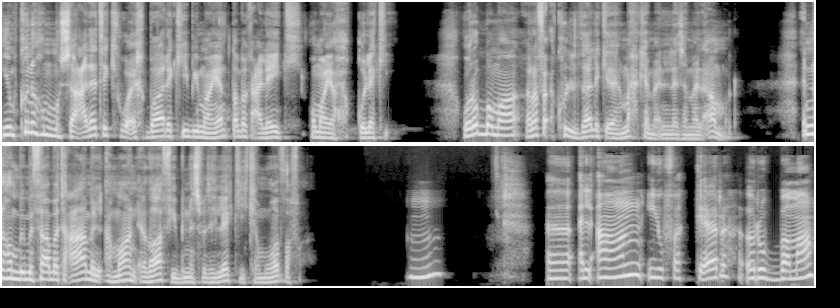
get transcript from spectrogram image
يمكنهم مساعدتك وإخبارك بما ينطبق عليك وما يحق لك. وربما رفع كل ذلك إلى المحكمة إن لزم الأمر. إنهم بمثابة عامل أمان إضافي بالنسبة لك كموظفة. آه الآن يفكر ربما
